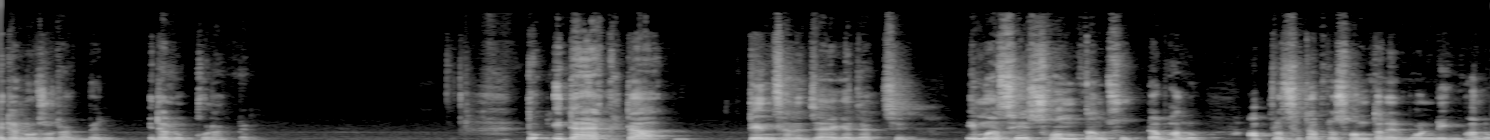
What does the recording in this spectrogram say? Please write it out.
এটা নজর রাখবেন, এটা লক্ষ্য রাখবেন। তো এটা একটা টেনশানের জায়গা যাচ্ছে। এ মাসে সন্তান সুখটা ভালো, আপনার সাথে আপনার সন্তানের বন্ডিং ভালো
